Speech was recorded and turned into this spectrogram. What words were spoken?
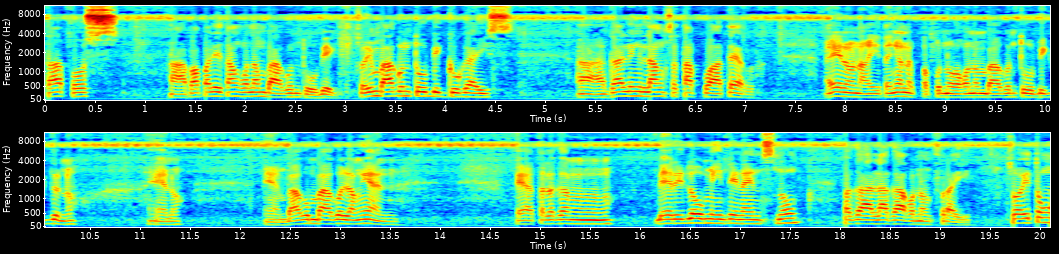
Tapos, ah, papalitan ko ng bagong tubig. So, yung bagong tubig ko guys, ah, galing lang sa tap water. Ayun o, nakita nyo, nagpapuno ako ng bagong tubig dun o. Ayan o. Ayan, bagong-bago lang yan. Kaya talagang very low maintenance nung pag-aalaga ko ng fry. So itong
